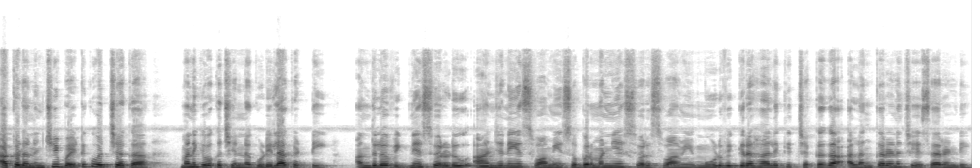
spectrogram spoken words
అక్కడ నుంచి బయటకు వచ్చాక మనకి ఒక చిన్న గుడిలా కట్టి అందులో విఘ్నేశ్వరుడు ఆంజనేయ స్వామి సుబ్రహ్మణ్యేశ్వర స్వామి మూడు విగ్రహాలకి చక్కగా అలంకరణ చేశారండి.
